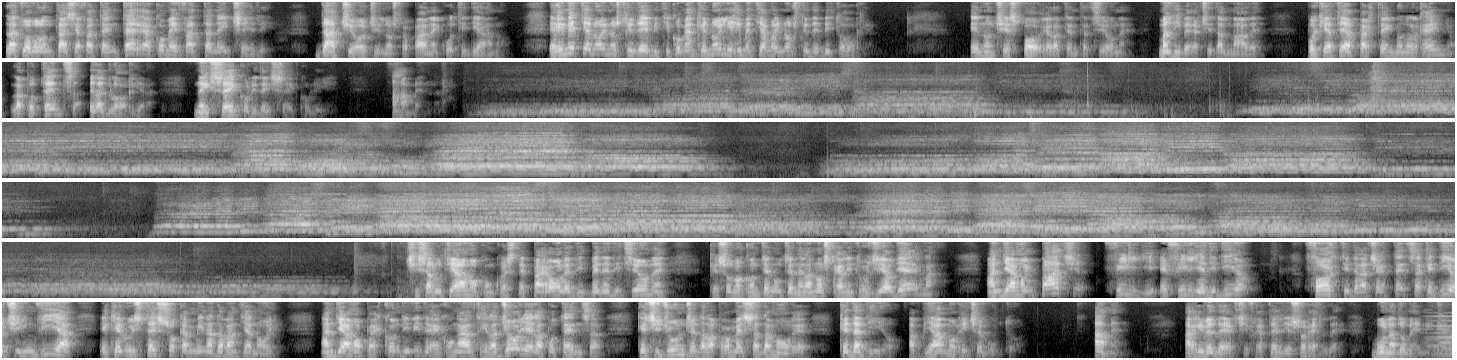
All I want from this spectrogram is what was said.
la tua volontà sia fatta in terra come è fatta nei cieli. Dacci oggi il nostro pane quotidiano e rimetti a noi i nostri debiti come anche noi li rimettiamo ai nostri debitori. E non ci esporre alla tentazione, ma liberaci dal male poiché a te appartengono il regno, la potenza e la gloria, nei secoli dei secoli. Amen. Ci salutiamo con queste parole di benedizione che sono contenute nella nostra liturgia odierna. Andiamo in pace, figli e figlie di Dio, forti della certezza che Dio ci invia e che Lui stesso cammina davanti a noi. Andiamo per condividere con altri la gioia e la potenza che ci giunge dalla promessa d'amore che da Dio abbiamo ricevuto. Amen. Arrivederci, fratelli e sorelle. Buona domenica.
